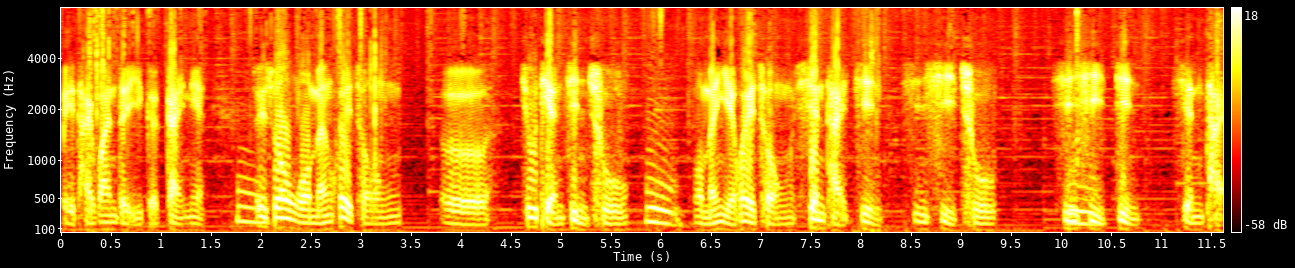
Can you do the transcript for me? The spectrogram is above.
北台湾的一个概念，嗯，所以说我们会从呃。秋田进出，嗯，我们也会从仙台进，新系出，新系进，嗯、仙台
